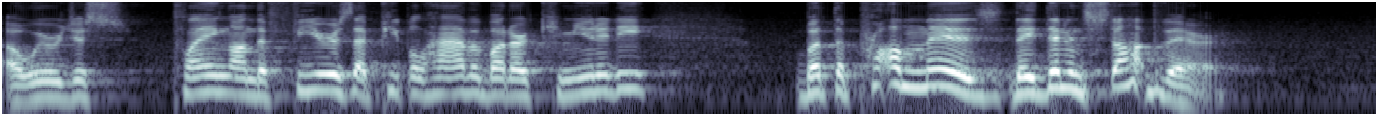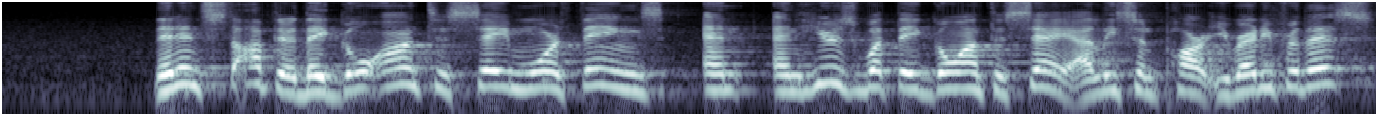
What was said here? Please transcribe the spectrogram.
uh, we were just playing on the fears that people have about our community. But the problem is, they didn't stop there. They didn't stop there. They go on to say more things, and, and here's what they go on to say, at least in part. You ready for this?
